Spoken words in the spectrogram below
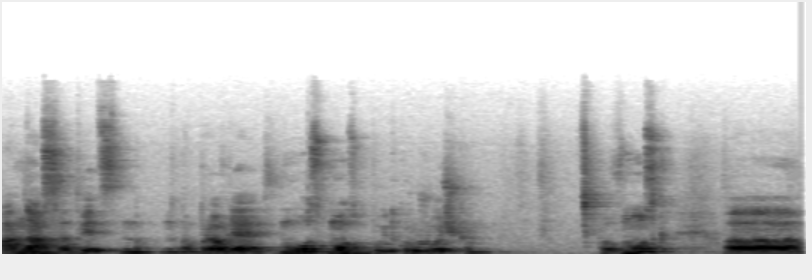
Она, соответственно, направляет в мозг, мозг будет кружочком, в мозг э,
